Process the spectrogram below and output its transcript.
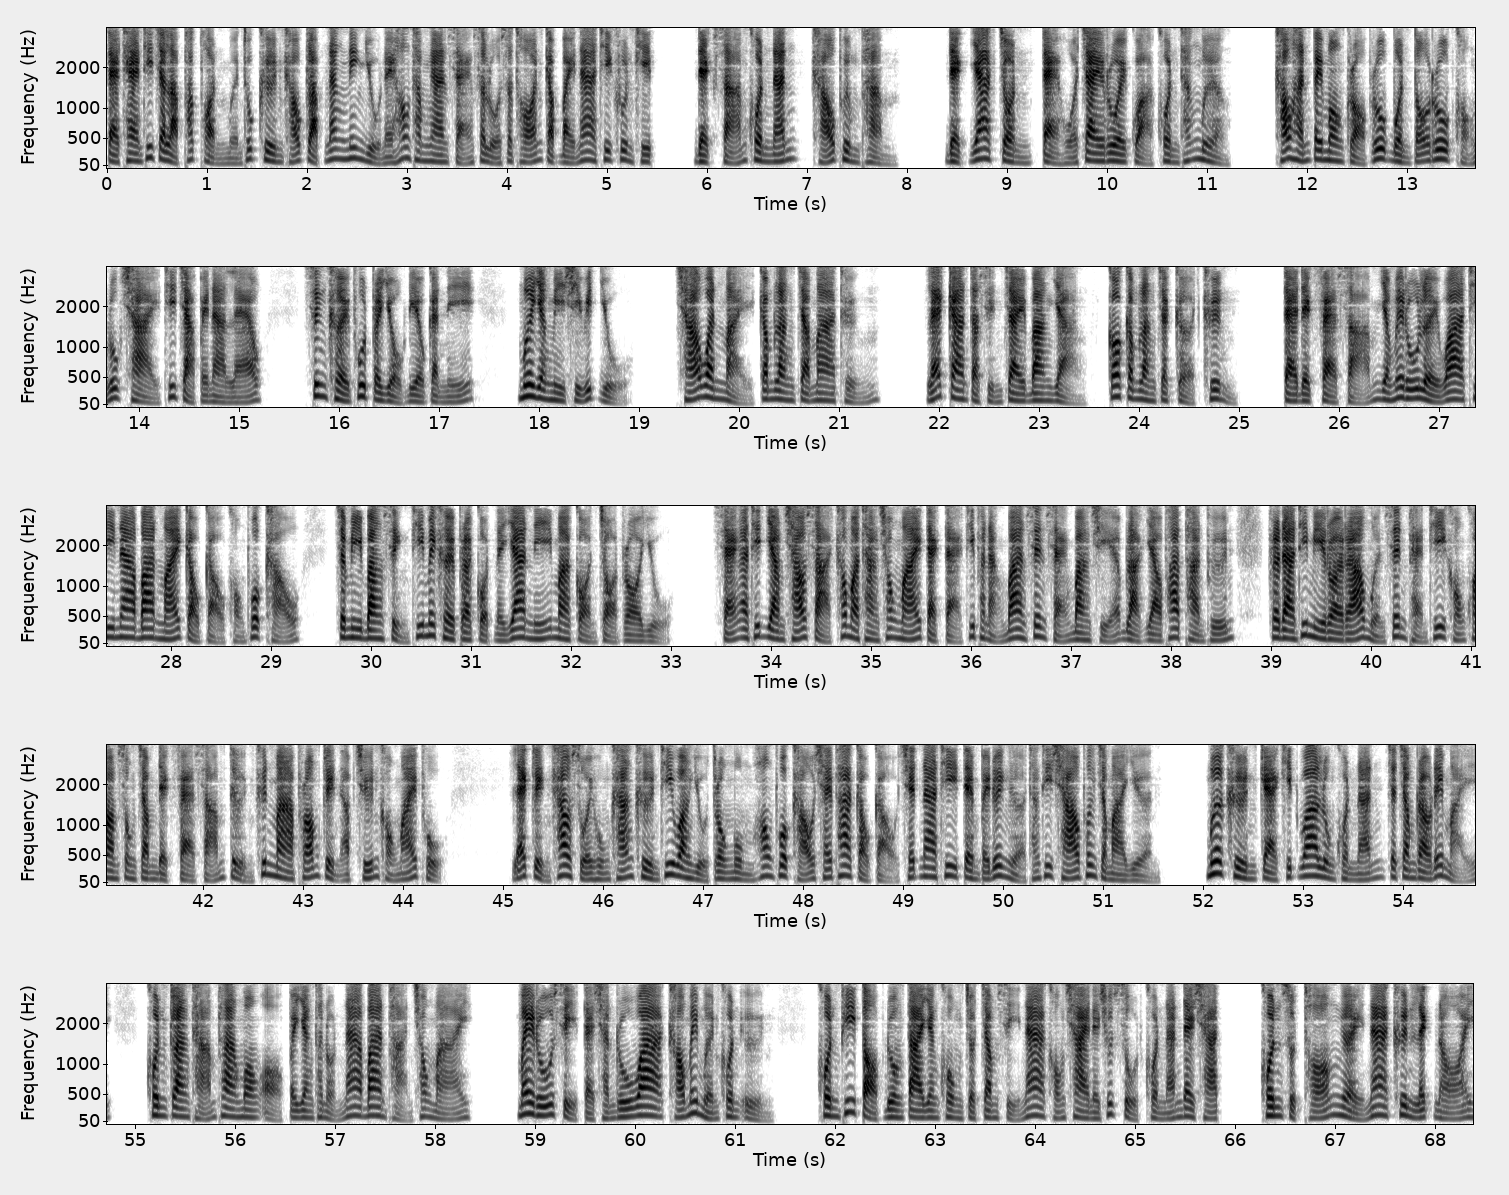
แต่แทนที่จะหลับพักผ่อนเหมือนทุกคืนเขากลับนั่งนิ่งอยู่ในห้องทำงานแสงสลัวสะท้อนกับใบหน้าที่ครุ่นคิด เด็กสามคนนั้นเขาพึมพำเด็กยากจนแต่หัวใจรวยกว่าคนทั้งเมือง เขาหันไปมองกรอบรูปบนโต๊ะรูปของลูกชายที่จากไปนานแล้ว ซึ่งเคยพูดประโยคเดียวกันนี้ เมื่อยังมีชีวิตอยู่ เช้าวันใหม่กำลังจะมาถึง และการตัดสินใจบางอย่างก็กำลังจะเกิดขึ้น แต่เด็กแฝดสามยังไม่รู้เลยว่าที่หน้าบ้านไม้เก่าๆของพวกเขา จะมีบางสิ่งที่ไม่เคยปรากฏในย่านนี้มาก่อนจอดรออยู่ แสงอาทิตย์ยามเช้าสาดเข้ามาทางช่องไม้แตกๆที่ผนังบ้านเส้นแสงบางเฉียบลากยาวพาดผ่านพื้น กระดานที่มีรอยร้าวเหมือนเส้นแผนที่ของความทรงจำเด็กแฝดสามตื่นขึ้นมาพร้อมกลิ่นอับชื้นของไม้ผุและกลิ่นข้าวสวยหุงค้างคืนที่วางอยู่ตรงมุมห้องพวกเขาใช้ผ้าเก่าๆเช็ดหน้าที่เต็มไปด้วยเหงื่อทั้งที่เช้าเพิ่งจะมาเยือน เมื่อคืนแกคิดว่าลุงคนนั้นจะจำเราได้ไหม คนกลางถามพลางมองออกไปยังถนนหน้าบ้านผ่านช่องไม้ ไม่รู้สิ แต่ฉันรู้ว่าเขาไม่เหมือนคนอื่น คนพี่ตอบดวงตายังคงจดจำสีหน้าของชายในชุดสูทคนนั้นได้ชัด คนสุดท้องเงยหน้าขึ้นเล็กน้อย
